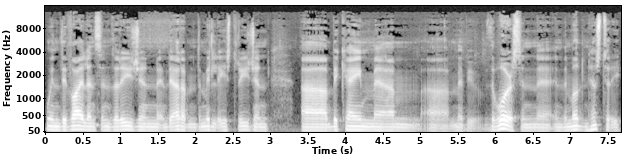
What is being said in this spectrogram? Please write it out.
when the violence in the region, in the Arab and the Middle East region, uh, became um, uh, maybe the worst in in the modern history.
